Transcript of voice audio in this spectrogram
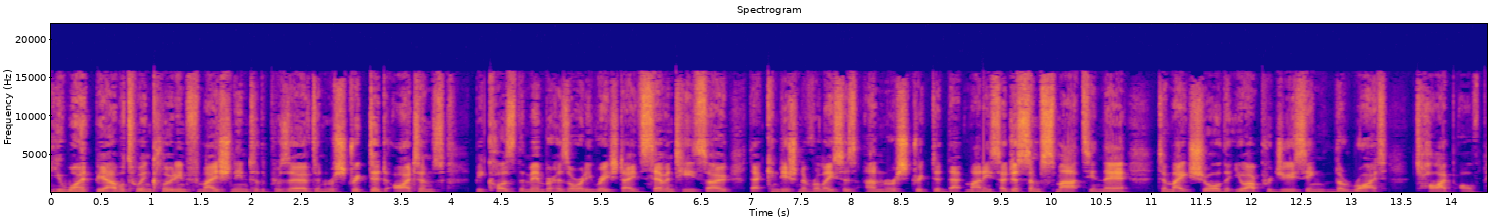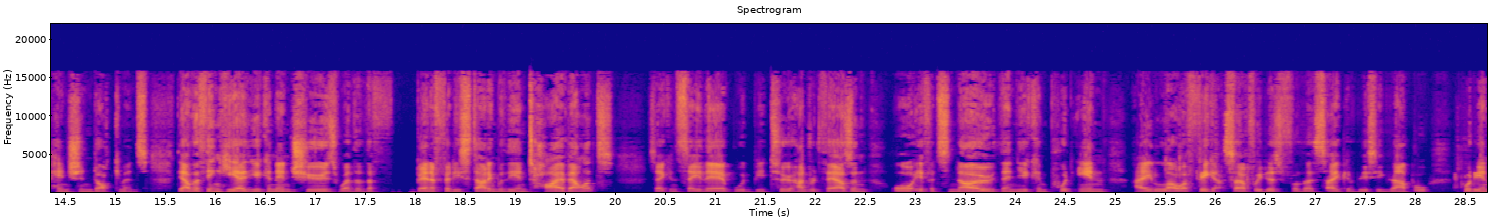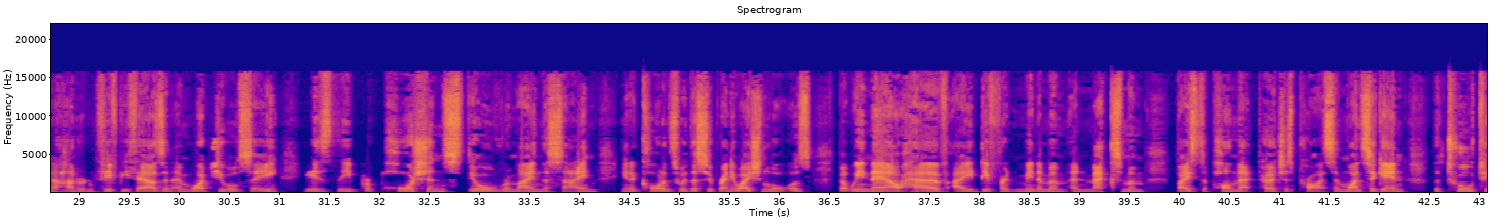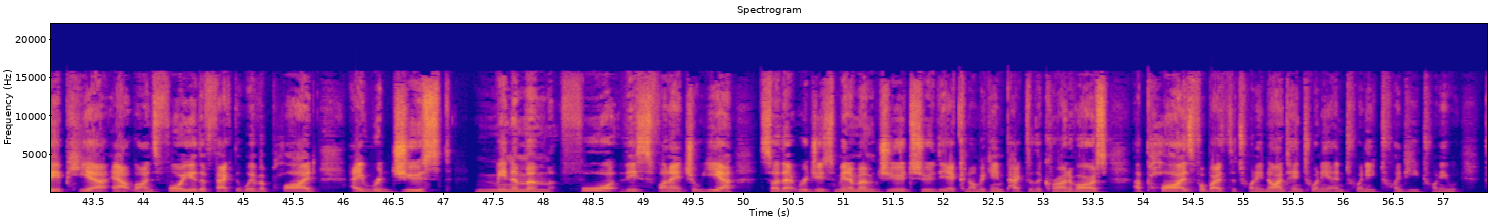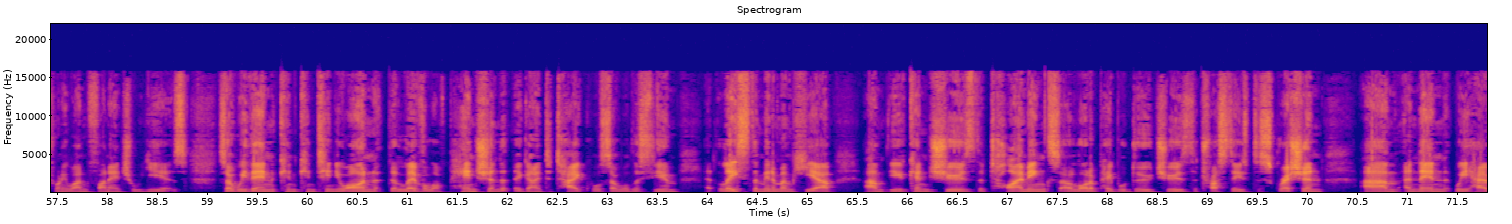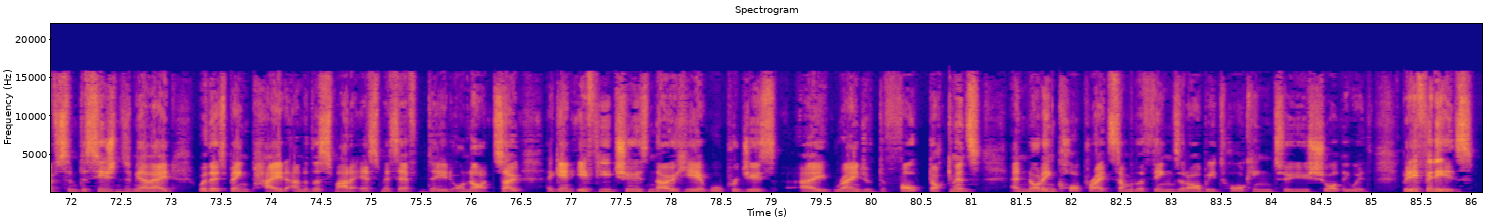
you won't be able to include information into the preserved and restricted items because the member has already reached age 70. So that condition of release is unrestricted that money. So just some smarts in there to make sure that you are producing the right type of pension documents. The other thing here, you can then choose whether the benefit is starting with the entire balance so you can see there would be 200,000, or if it's no, then you can put in a lower figure. So if we just, for the sake of this example, put in 150,000, and what you will see is the proportions still remain the same in accordance with the superannuation laws, but we now have a different minimum and maximum based upon that purchase price. And once again, the tooltip here outlines for you the fact that we've applied a reduced minimum for this financial year. So that reduced minimum due to the economic impact of the coronavirus applies for both the 2019-20 and 2020-2021 financial years. So we then can continue on the level of pension that they're going to take. so we'll assume at least the minimum here. Um, you can choose the timing. So a lot of people do choose the trustee's discretion. Um, and then we have some decisions to be made whether it's being paid under the Smarter SMSF deed or not. So again, if you choose no here, we'll produce a range of default documents and not incorporate some of the things that I'll be talking to you shortly with. But if it is,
